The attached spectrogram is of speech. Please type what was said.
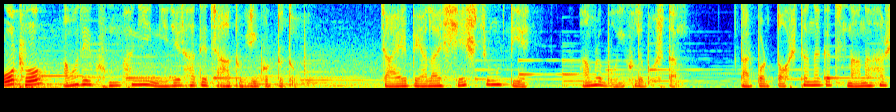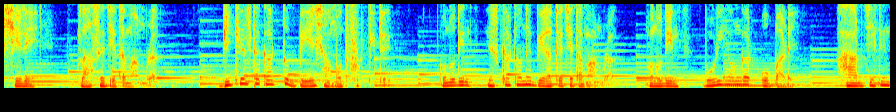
ওঠো। আমাদের ঘুম ভাঙিয়ে নিজের হাতে চা তৈরি করতো তপু। চায়ের পেয়ালায় শেষ চুমুক দিয়ে আমরা বই খুলে বসতাম। তারপর দশটা নাগাদ স্নানাহার সেরে ক্লাসে যেতাম আমরা। বিকেলটা কাটতো বেশ আমোদ ফুর্তিতে। কোনোদিন ইস্কাটনে বেড়াতে যেতাম আমরা, কোনোদিন বুড়িগঙ্গার ওপারে। আর যেদিন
